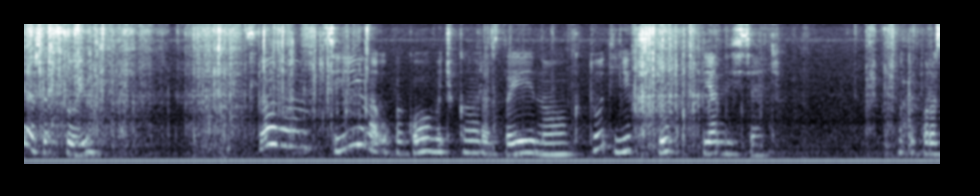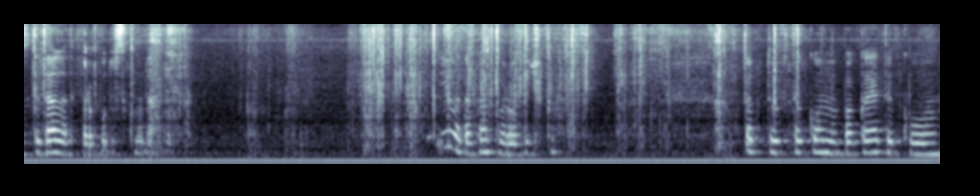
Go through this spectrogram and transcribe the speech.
Я жартую. Словом, ціла упаковочка резинок. Тут їх штук 50. От порозкидала, тепер буду складати. І отака коробочка. Тобто в такому пакетику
